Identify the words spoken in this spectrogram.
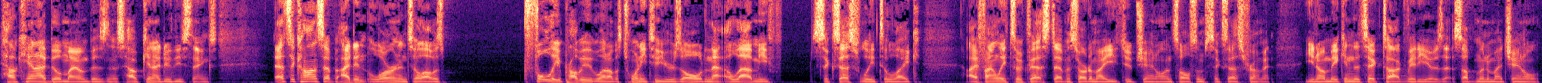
how can i build my own business? How can i do these things? That's a concept i didn't learn until i was fully probably when i was 22 years old and that allowed me successfully to like i finally took that step and started my youtube channel and saw some success from it. You know making the tiktok videos that supplemented my channel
